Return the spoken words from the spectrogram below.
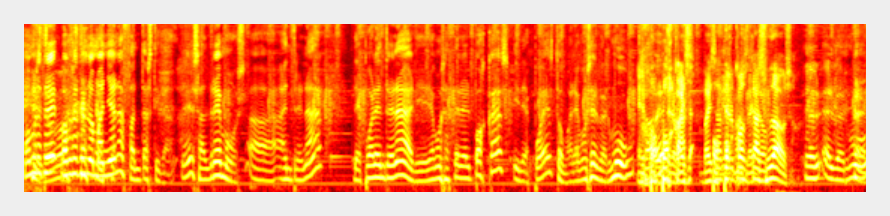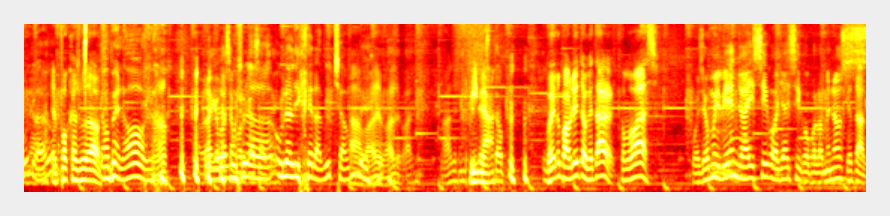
Vamos a hacer, vamos a hacer una mañana fantástica. ¿eh? Saldremos a, a entrenar, después de entrenar iremos a hacer el podcast y después tomaremos el vermú. El ¿sabes? podcast. Pero vais, a- vais a hacer Podcast sudados. El, el vermú, No. claro. El podcast sudados. No, hombre, no. no. No. Habrá que pasar por una, casa, sí. una ligera ducha, Ah, hombre. vale, vale, vale. vale. Stop. Bueno, Pablito, ¿qué tal? ¿Cómo vas? Pues yo muy bien, yo ahí sigo, yo ahí sigo, por lo menos. ¿Qué tal?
